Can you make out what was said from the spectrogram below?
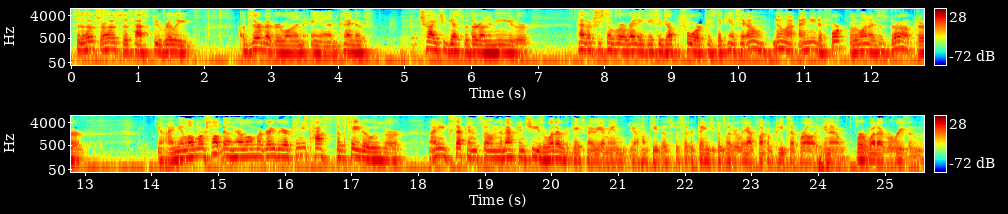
So the host or hostess has to really observe everyone and kind of try to guess what they're going to need or have extra silverware ready in case they drop a fork because they can't say, oh, no, I, I need a fork for the one I just dropped. Or yeah, I need a little more salt down here, a little more gravy, or can you pass the potatoes, or I need seconds on the mac and cheese, or whatever the case may be. I mean, you don't have to eat those specific things. You could literally have fucking pizza for all, you know, for whatever reason.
